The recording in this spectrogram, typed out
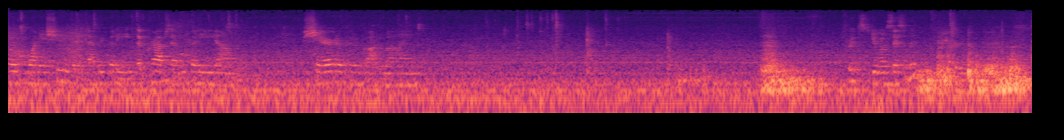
towards one issue that everybody, that perhaps everybody um, shared or could have gotten behind. Fritz, do you want to say something?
